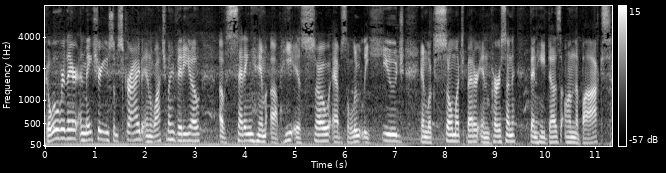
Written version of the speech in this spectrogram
go over there and make sure you subscribe and watch my video of setting him up. He is so absolutely huge and looks so much better in person than he does on the box.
